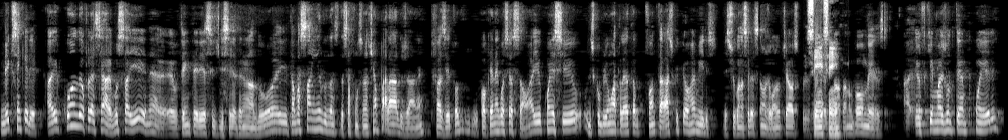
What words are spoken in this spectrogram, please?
meio que sem querer. Aí quando eu falei assim, ah, eu vou sair, né? Eu tenho interesse de ser treinador e estava saindo dessa função, já tinha parado já, né? De fazer todo, qualquer negociação. Aí eu conheci, descobri um atleta fantástico que é o Ramires. Ele jogou na seleção, jogou no Chelsea, sim, sim. Tá no Palmeiras. Aí eu fiquei mais um tempo com ele,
